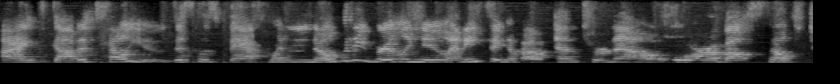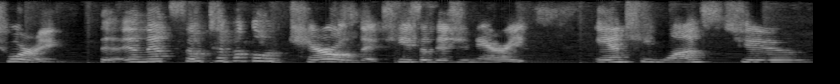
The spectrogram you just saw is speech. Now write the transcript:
I've got to tell you, this was back when nobody really knew anything about NterNow or about self touring. And that's so typical of Carol that she's a visionary and she wants to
